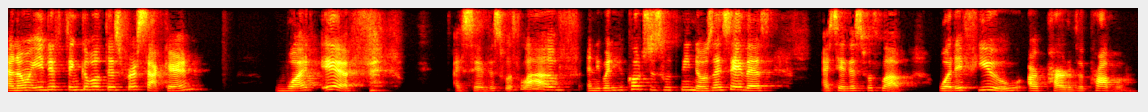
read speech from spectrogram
And I want you to think about this for a second. What if, I say this with love, anybody who coaches with me knows I say this, I say this with love. What if you are part of the problem?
